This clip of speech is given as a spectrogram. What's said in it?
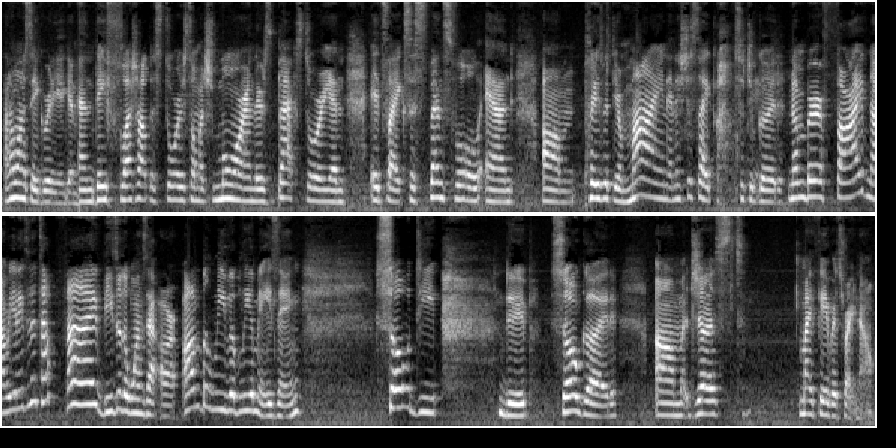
I don't want to say gritty again. And they flesh out the story so much more and there's backstory and it's like suspenseful and um, plays with your mind and it's just like such a good. Number five, now we're getting to the top five. These are the ones that are unbelievably amazing. So deep, deep, so good. Um, just my favorites right now.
